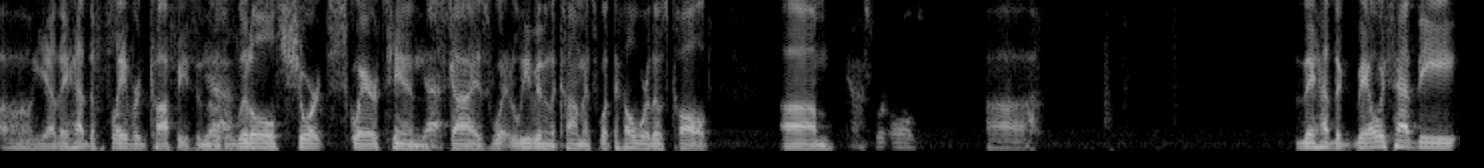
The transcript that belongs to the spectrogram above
Oh yeah, they had the flavored coffees in Yeah. those little short square tins. Yes. Guys, what, leave it in the comments. What the hell were those called? Um, Gosh, we're old. uh, they had the. They always had the.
